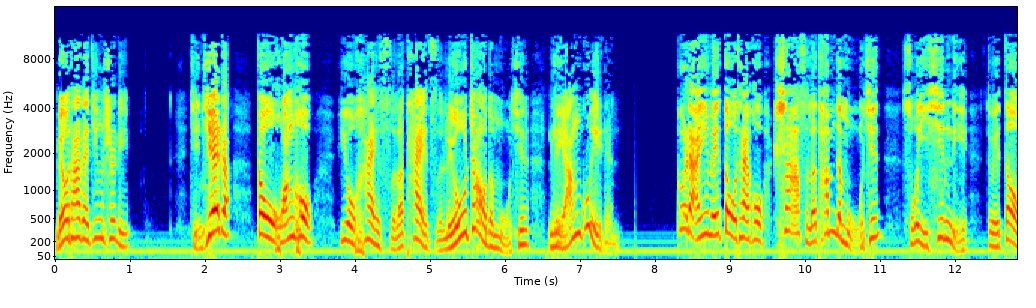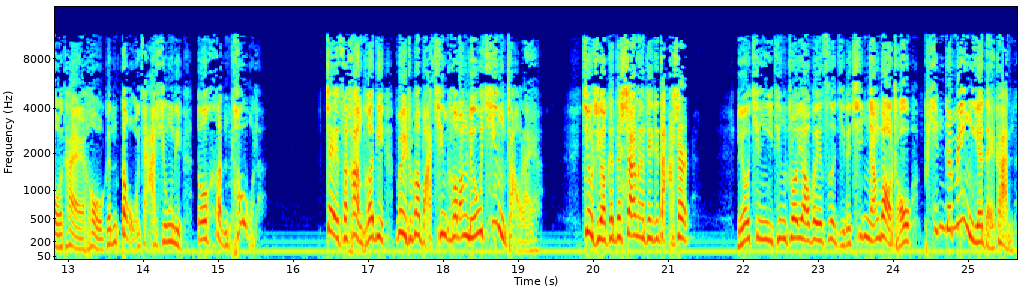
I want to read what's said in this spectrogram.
留他在京师里。紧接着，窦皇后又害死了太子刘肇的母亲梁贵人。哥俩因为窦太后杀死了他们的母亲，所以心里对窦太后跟窦家兄弟都恨透了。这次汉和帝为什么把清河王刘庆找来呀？就是要跟他商量这件大事儿。刘庆一听说要为自己的亲娘报仇，拼着命也得干呢。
